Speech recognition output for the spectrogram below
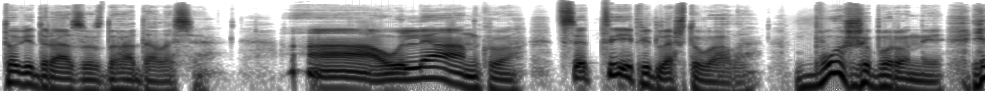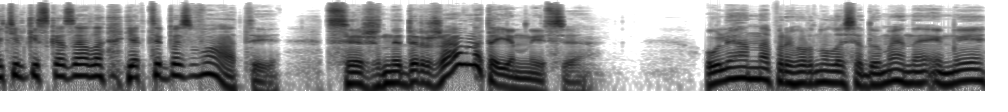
то відразу здогадалася. А, Улянко, це ти підлаштувала. Боже борони, я тільки сказала, як тебе звати. Це ж не державна таємниця. Уляна пригорнулася до мене, і ми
